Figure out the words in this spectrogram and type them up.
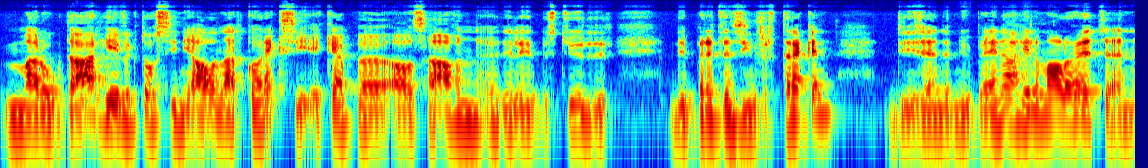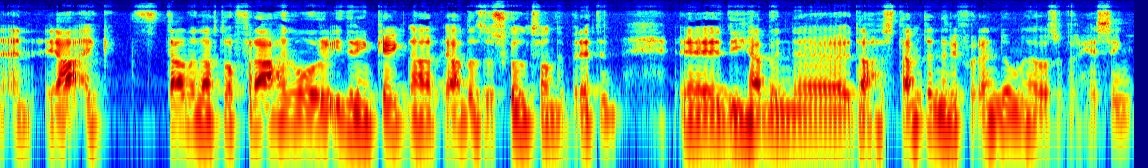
Maar ook daar geef ik toch signalen naar correctie. Ik heb uh, als havengedeleerd bestuurder de Britten zien vertrekken. Die zijn er nu bijna helemaal uit. En, en ja, ik, stel me daar toch vragen over. Iedereen kijkt naar, ja, dat is de schuld van de Britten. Uh, die hebben uh, dat gestemd in het referendum, dat was een vergissing.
